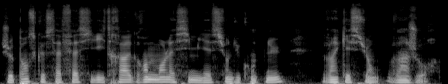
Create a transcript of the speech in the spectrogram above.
Je pense que ça facilitera grandement l'assimilation du contenu. 20 questions, 20 jours.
